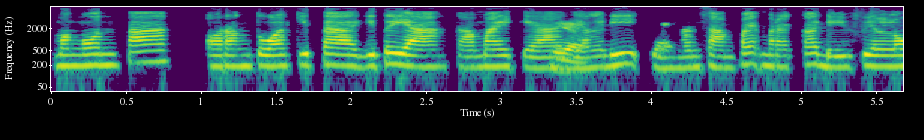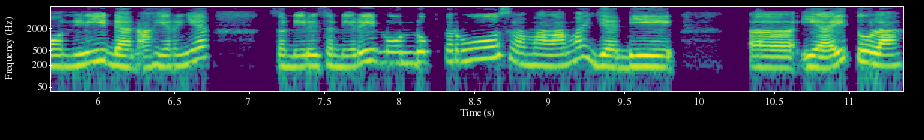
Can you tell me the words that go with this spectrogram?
mengontak, orang tua kita gitu ya Kak Mike ya. Yeah. Jangan di jangan sampai mereka they feel lonely dan akhirnya sendiri-sendiri nunduk terus lama-lama jadi uh, ya itulah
